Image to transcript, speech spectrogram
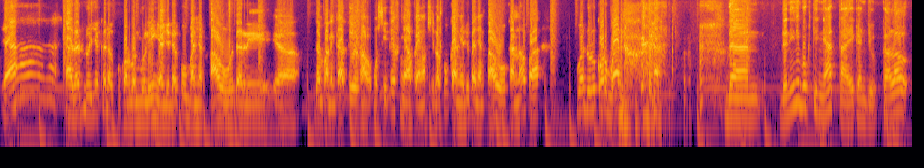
Ya, karena dulunya kan aku korban bullying ya, jadi aku banyak tahu dari ya dampak negatif sama positifnya apa yang harus dilakukan. Jadi banyak tahu karena apa? Gua dulu korban. dan dan ini bukti nyata ya kan Ju kalau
